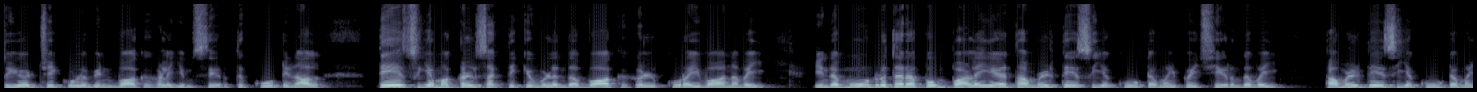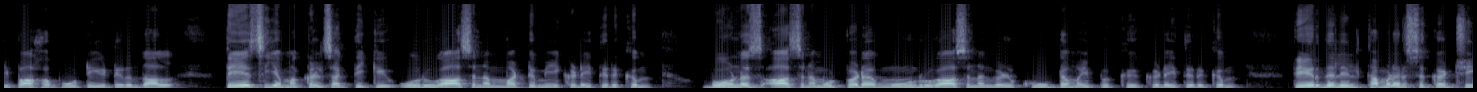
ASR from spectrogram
சுயேட்சை குழுவின் வாக்குகளையும் சேர்த்து கூட்டினால் தேசிய மக்கள் சக்திக்கு விழுந்த வாக்குகள் குறைவானவை. இந்த மூன்று தரப்பும் பழைய தமிழ் தேசிய கூட்டமைப்பை சேர்ந்தவை. தமிழ் தேசிய கூட்டமைப்பாக போட்டியிட்டிருந்தால் தேசிய மக்கள் சக்திக்கு ஒரு ஆசனம் மட்டுமே கிடைத்திருக்கும். போனஸ் ஆசனம் உட்பட மூன்று ஆசனங்கள் கூட்டமைப்புக்கு கிடைத்திருக்கும். தேர்தலில் தமிழரசு கட்சி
